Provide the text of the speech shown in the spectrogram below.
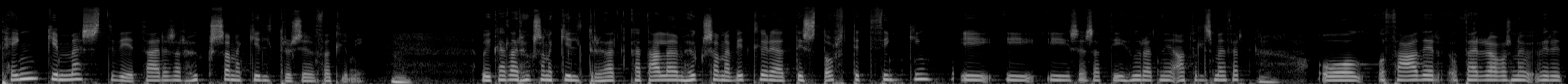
tengi mest við það er þessar hugsana gildru sem við föllum í mm. og ég kalla þær hugsana gildru það er hvað talað um hugsana villur eða distorted thinking í, í, í, í hugrætni atfylgismeðferð Mm. og, og það er og það er að svona verið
